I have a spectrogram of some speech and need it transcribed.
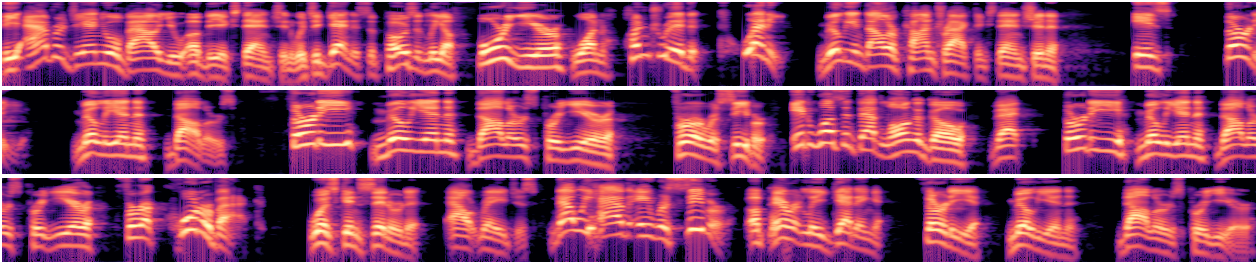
The average annual value of the extension, which again is supposedly a four year, $120 million contract extension, is $30 million. $30 million per year for a receiver. It wasn't that long ago that $30 million per year for a quarterback was considered outrageous. Now we have a receiver apparently getting $30 million per year.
